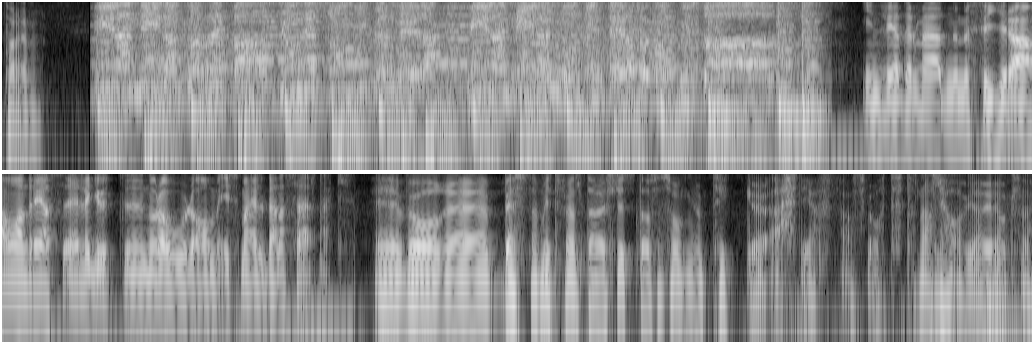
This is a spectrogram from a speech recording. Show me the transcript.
tar jag. Milan, Milan corre va, più nessun ti fermerà. Milan, Milan, il mondo intero puoi conquistar. Inleder med nummer fyra och Andreas, eh, lägg ut eh, några ord om Ismael Benazer tack. Eh, vår eh, bästa mittfältare i slutet av säsongen tycker, äh, det är fan svårt, Tonali avgör ju också.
